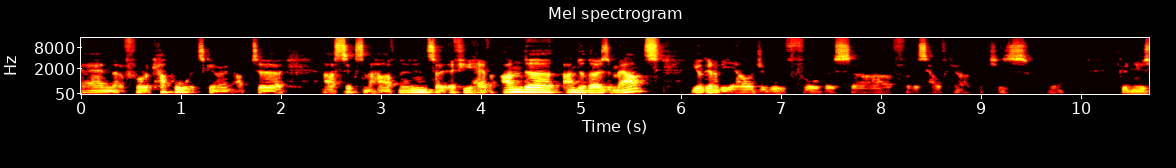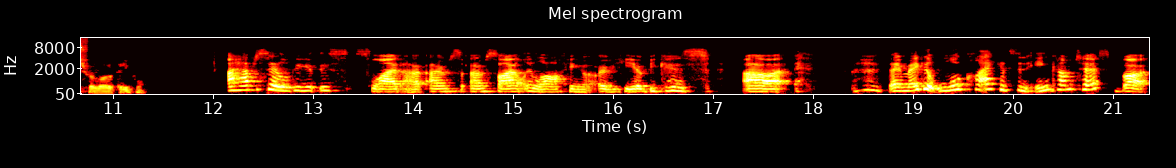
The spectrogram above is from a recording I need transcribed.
and for a couple, it's going up to uh, six and a half million. So if you have under under those amounts, you're going to be eligible for this uh, for this health card, which is yeah, good news for a lot of people. I have to say, looking at this slide, I, am I'm, I'm silently laughing over here because uh, they make it look like it's an income test, but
